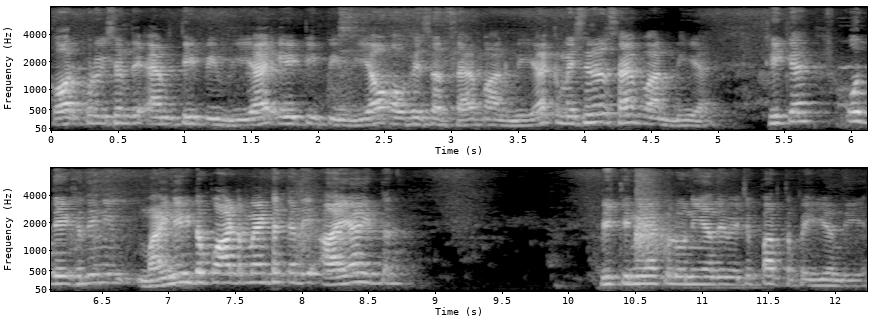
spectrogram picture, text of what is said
ਕਾਰਪੋਰੇਸ਼ਨ ਦੇ ਐਮਟੀਪੀ ਵੀ ਹੈ ਏਟੀਪੀ ਵੀ ਆ, ਆਫੀਸਰ ਸਾਹਿਬਾਨ ਵੀ ਹੈ ਕਮਿਸ਼ਨਰ ਸਾਹਿਬਾਨ ਵੀ ਹੈ ਠੀਕ ਹੈ? ਉਹ ਦੇਖਦੇ ਨਹੀਂ। ਮਾਈਨਿੰਗ ਡਿਪਾਰਟਮੈਂਟ ਕਦੇ ਆਇਆ ਇੱਧਰ? ਵੀ ਕਿੰਨੀਆਂ ਕਲੋਨੀਆਂ ਦੇ ਵਿੱਚ ਭਰਤ ਪਈ ਜਾਂਦੀ ਹੈ?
